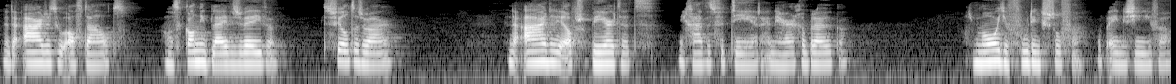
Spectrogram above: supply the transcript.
naar de aarde toe afdaalt. Want het kan niet blijven zweven. Het is veel te zwaar. En de aarde die absorbeert het, die gaat het verteren en hergebruiken. Als mooie voedingsstoffen op energieniveau.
